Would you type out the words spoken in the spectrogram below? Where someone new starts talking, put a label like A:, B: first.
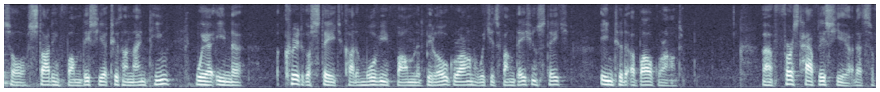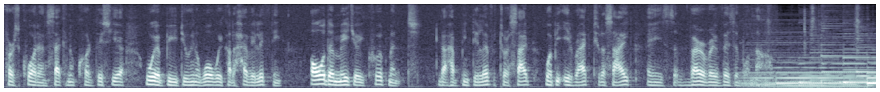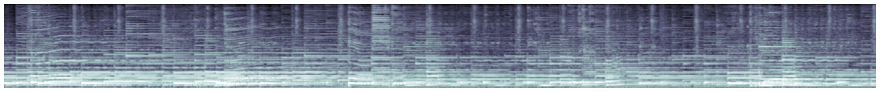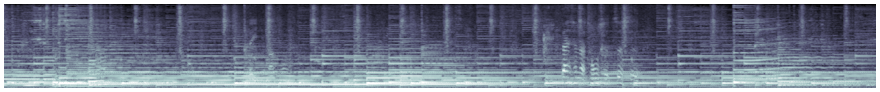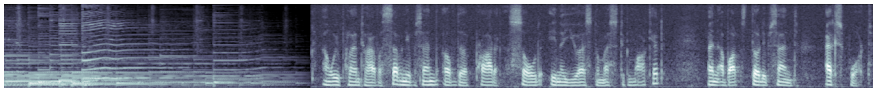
A: So starting from this year, 2019, we are in a critical stage called moving from the below ground, which is foundation stage, into the above ground. Uh, first half this year, that's the first quarter and second quarter this year, we'll be doing what we call heavy lifting. All the major equipment that have been delivered to the site will be erect to the site and it's very, very visible now. 但是呢，同时这是。And we plan to have 70% of the product sold in the U.S. domestic market and about 30% export.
